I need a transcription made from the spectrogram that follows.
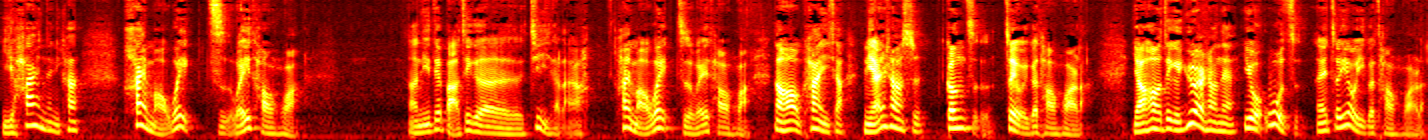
乙亥呢，你看亥卯未，子为桃花。啊，你得把这个记下来啊！亥卯未，子为桃花。那好，我看一下年上是庚子，这有一个桃花了。然后这个月上呢又有戊子，哎，这又一个桃花了。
